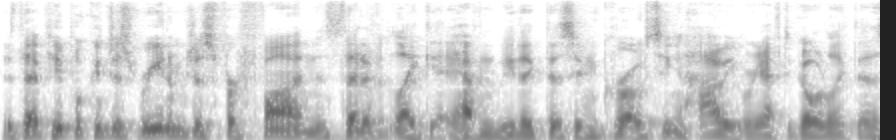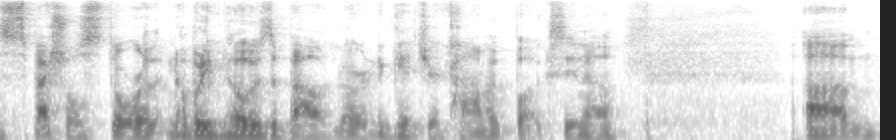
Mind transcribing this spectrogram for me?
is that people can just read them just for fun instead of like having to be like this engrossing hobby where you have to go to like this special store that nobody knows about in order to get your comic books, you know. Um,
